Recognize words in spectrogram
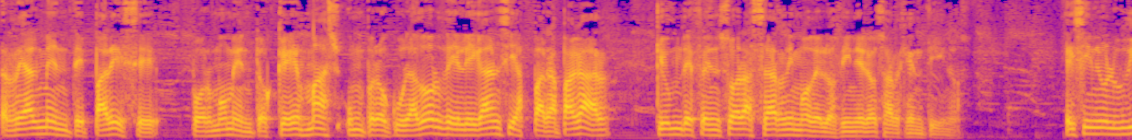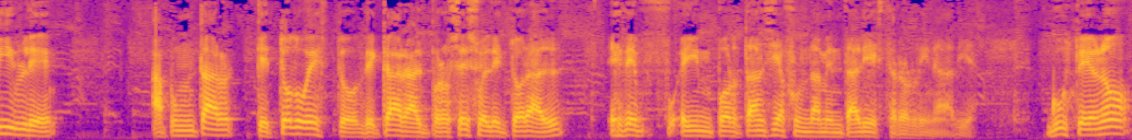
realmente parece por momentos que es más un procurador de elegancias para pagar que un defensor acérrimo de los dineros argentinos. Es ineludible apuntar que todo esto de cara al proceso electoral es de importancia fundamental y extraordinaria. Guste o no,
